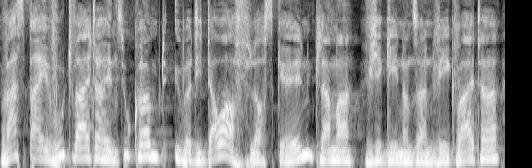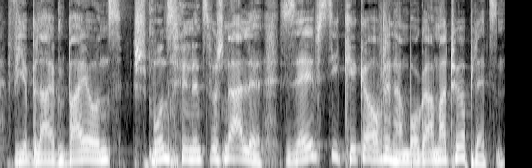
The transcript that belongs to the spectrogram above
was bei Wutwalter hinzukommt, über die Dauerfloskeln, Klammer, wir gehen unseren Weg weiter, wir bleiben bei uns, schmunzeln inzwischen alle. Selbst die Kicker auf den Hamburger Amateurplätzen.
